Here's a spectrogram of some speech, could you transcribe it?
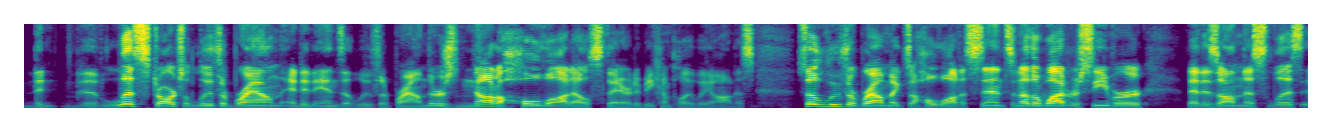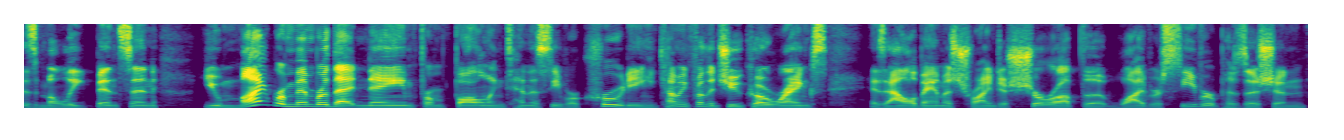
the, the list starts with Luther Burden and it ends at Luther Burden. There's not a whole lot else there, to be completely honest. So Luther Burden makes a whole lot of sense. Another wide receiver that is on this list is Malik Benson. You might remember that name from following Tennessee recruiting. He coming from the JUCO ranks as Alabama's trying to shore up the wide receiver position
